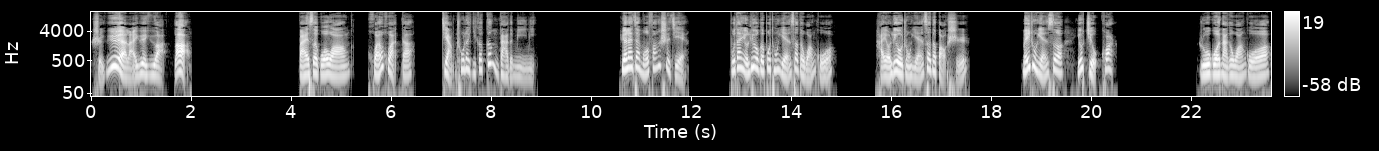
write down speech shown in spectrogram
是越来越远了。白色国王缓缓地讲出了一个更大的秘密。原来，在魔方世界，不但有六个不同颜色的王国，还有六种颜色的宝石，每种颜色有九块。如果哪个王国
